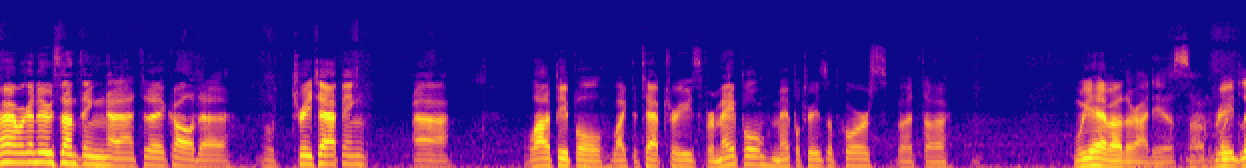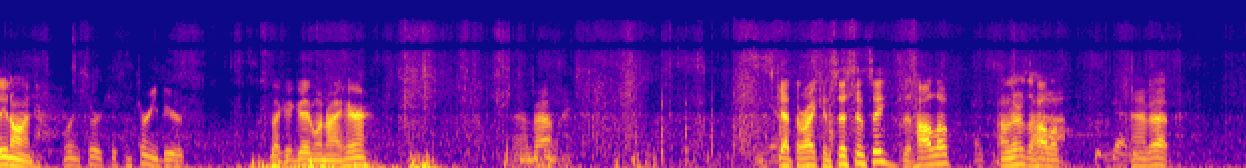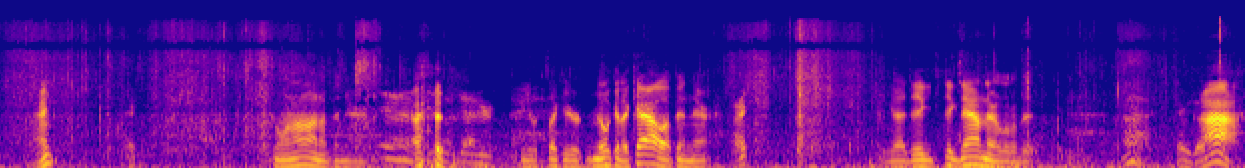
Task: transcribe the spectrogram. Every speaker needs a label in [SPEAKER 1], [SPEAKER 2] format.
[SPEAKER 1] All right, we're gonna do something uh, today called uh, tree tapping. Uh, a lot of people like to tap trees for maple, maple trees, of course, but uh, we have other ideas. So, Reed, lead on.
[SPEAKER 2] We're in search of some tree beer.
[SPEAKER 1] Looks like a good one right here. How about? It's got the right consistency. Is it hollow? Oh, there's a hollow. How about? All right. What's going on up in there? you look like you're milking a cow up in there.
[SPEAKER 2] All right.
[SPEAKER 1] You gotta dig dig down there a little bit.
[SPEAKER 2] Ah, there we go.
[SPEAKER 1] Ah,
